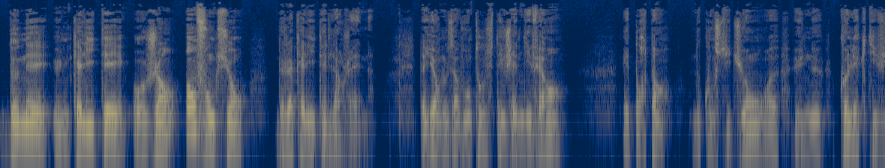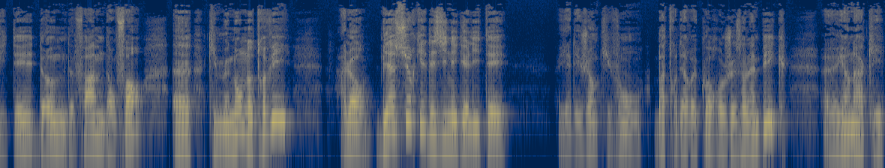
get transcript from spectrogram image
donner une qualité aux gens en fonction de la qualité de leur gène. D'ailleurs, nous avons tous des gènes différents. Et pourtant, nous constituons euh, une collectivité d'hommes, de femmes, d'enfants euh, qui menons notre vie. Alors, bien sûr qu'il y a des inégalités. Il y a des gens qui vont battre des records aux Jeux olympiques. Euh, il y en a qui,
